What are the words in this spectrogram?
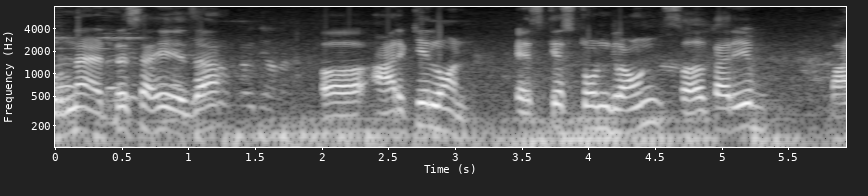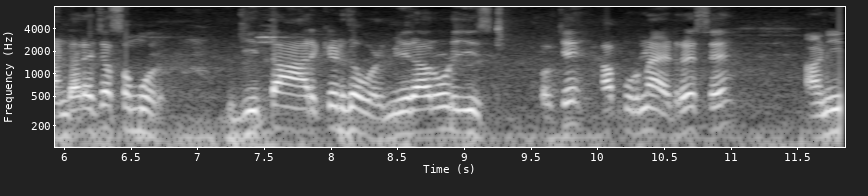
पूर्ण ॲड्रेस आहे याचा R K lawn S K stone ground सहकारी भांडाऱ्याच्या समोर गीता आर्केडजवळ मीरा रोड ईस्ट ओके हा पूर्ण ॲड्रेस आहे. आणि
